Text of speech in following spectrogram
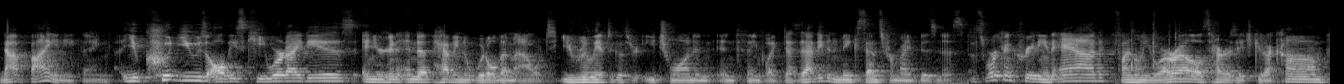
not buy anything. You could use all these keyword ideas and you're gonna end up having to whittle them out. You really have to go through each one and, and think like, does that even make sense for my business? Let's work on creating an ad. Final URL is highrisehq.com.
